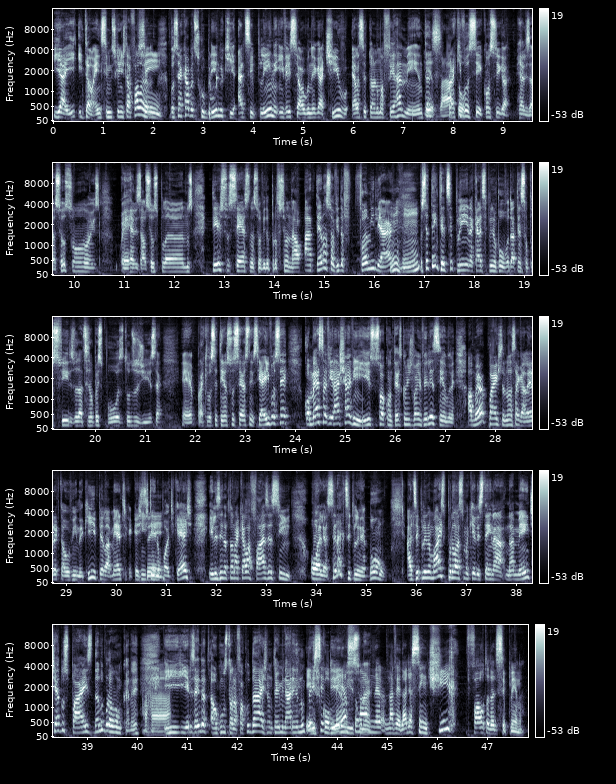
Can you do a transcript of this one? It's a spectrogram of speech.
E aí, então, é em cima disso que a gente tá falando. Sim, Você acaba descobrindo que a disciplina, em vez de ser algo negativo, ela se torna uma ferramenta para que você consiga realizar seus sonhos, realizar os seus planos, ter sucesso na sua vida profissional, até na sua vida familiar. Uhum. Você tem que ter disciplina, aquela disciplina, pô, vou dar atenção pros filhos, vou dar atenção pra esposa todos os dias, né? É, para que você tenha sucesso nisso. E aí você começa a virar a chavinha. E isso só acontece quando a gente vai envelhecendo, né? A maior parte da nossa galera que tá ouvindo aqui, pela métrica que a gente Sim. tem no podcast, eles ainda estão naquela fase assim: olha, será que disciplina é bom? A disciplina mais próxima que eles têm na, na mente é dos pais dando bronca, né? Aham. E, e eles ainda, alguns estão na faculdade, não terminaram, ainda não Eles perceberam começam, isso, a, né? né, na verdade, a sentir falta da disciplina.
